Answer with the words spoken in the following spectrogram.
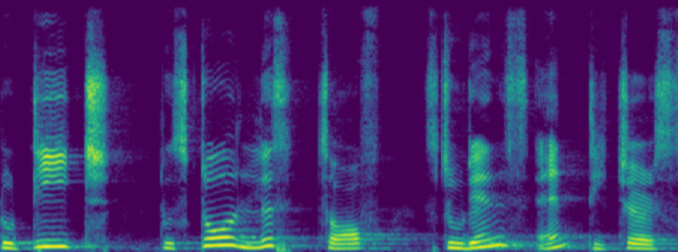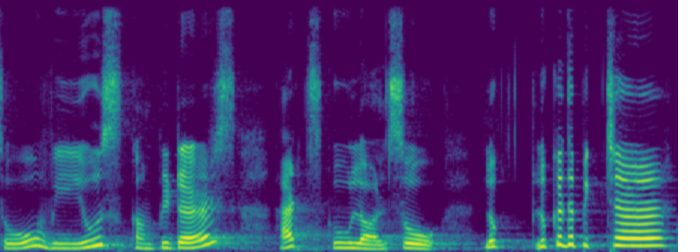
to teach, to store lists of students and teachers. So we use computers at school also. Look look at the picture.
